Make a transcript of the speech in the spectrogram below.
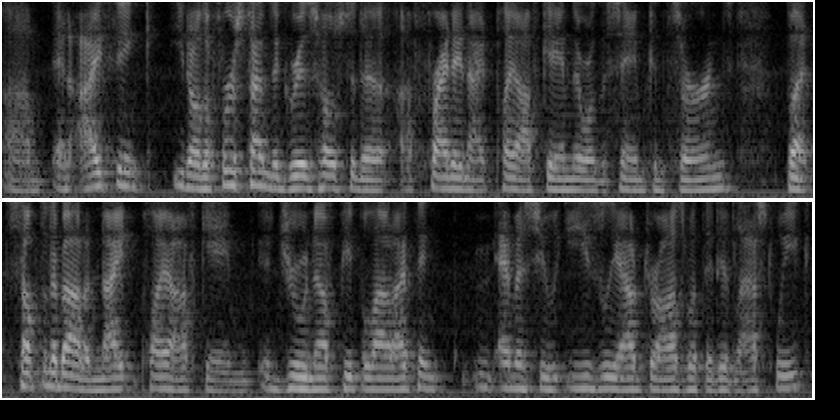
Um, and I think, you know, the first time the Grizz hosted a, a, Friday night playoff game, there were the same concerns. But something about a night playoff game, drew enough people out. I think MSU easily outdraws what they did last week.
